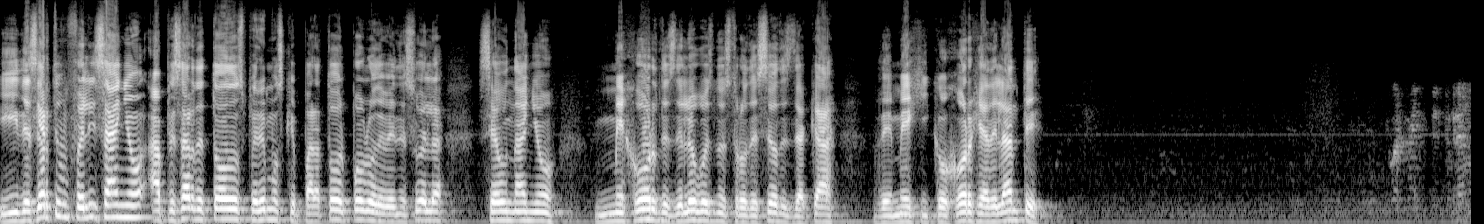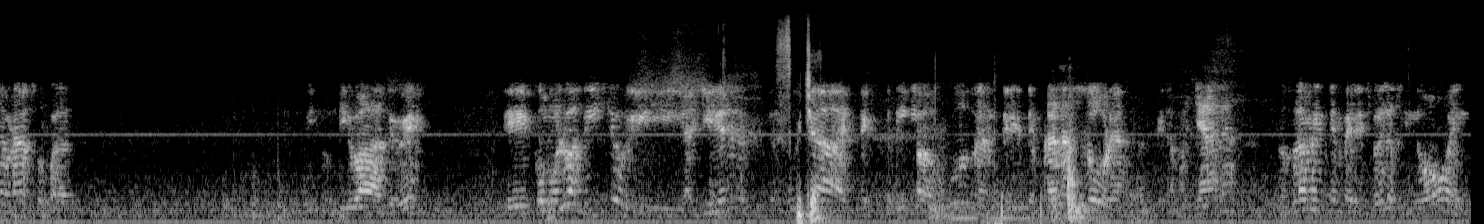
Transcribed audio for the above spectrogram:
y desearte un feliz año a pesar de todo. Esperemos que para todo el pueblo de Venezuela sea un año mejor. Desde luego es nuestro deseo desde acá de México. Jorge, adelante. Escucha. durante tempranas horas de la mañana, no solamente en Venezuela, sino en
